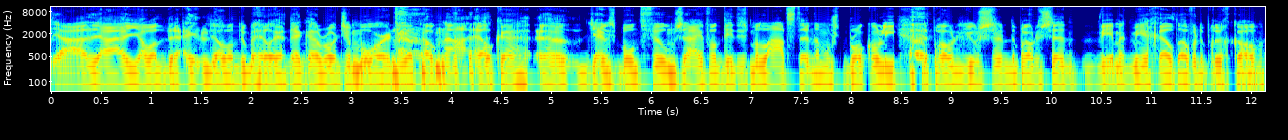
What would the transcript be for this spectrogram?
ja, ja Johan, Johan doet me heel erg denken aan Roger Moore. Die dat ook na elke eh, James Bond film zei van dit is mijn laatste. En dan moest Broccoli, de, producer, de producent, weer met meer geld over de brug komen.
